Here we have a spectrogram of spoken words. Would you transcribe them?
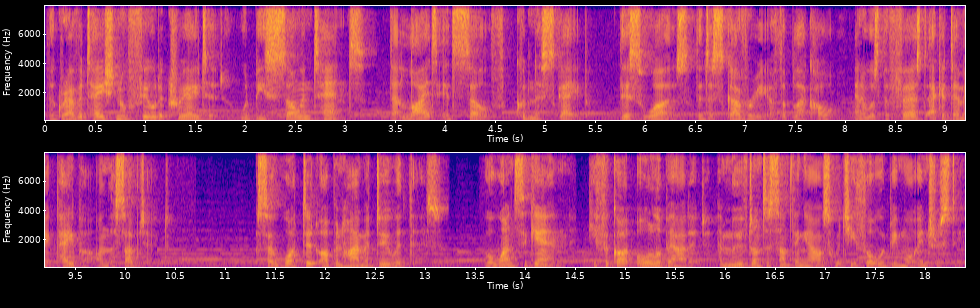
the gravitational field it created would be so intense that light itself couldn't escape. This was the discovery of the black hole, and it was the first academic paper on the subject. So, what did Oppenheimer do with this? Well, once again, he forgot all about it and moved on to something else which he thought would be more interesting.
